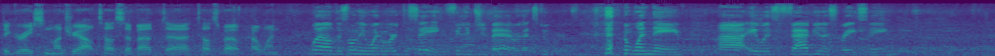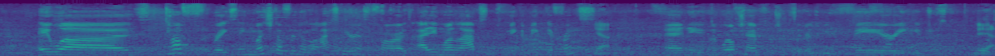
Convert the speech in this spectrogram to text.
big race in Montreal. Tell us about uh, tell us about how it went. Well, there's only one word to say Philippe Gilbert, that's two words, one name. Uh, it was fabulous racing. It was tough racing, much tougher than last year as far as adding one lap to make a big difference. Yeah. And the, the World Championships are going to be very interesting. Yeah.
